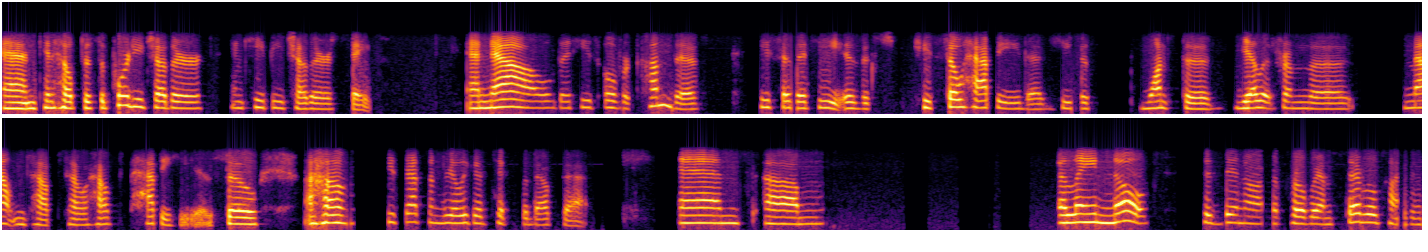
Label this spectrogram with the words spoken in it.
and can help to support each other and keep each other safe. And now that he's overcome this, he said that he is he's so happy that he just wants to yell it from the mountaintops how how happy he is. So um, he's got some really good tips about that. And um, Alaine Nolt has been on the program several times in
